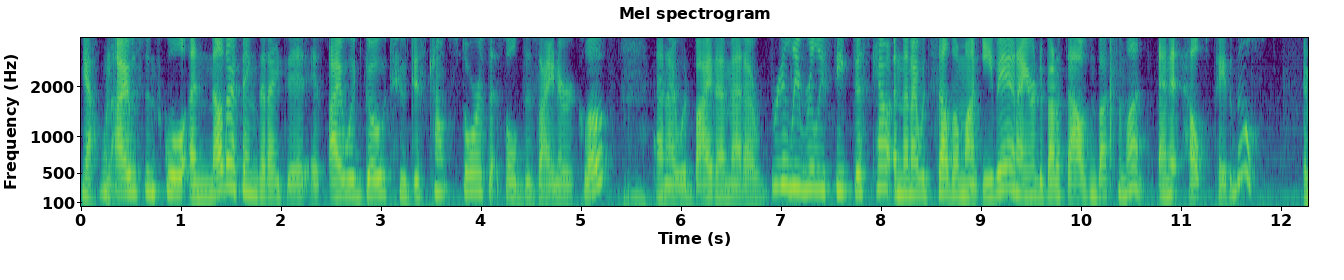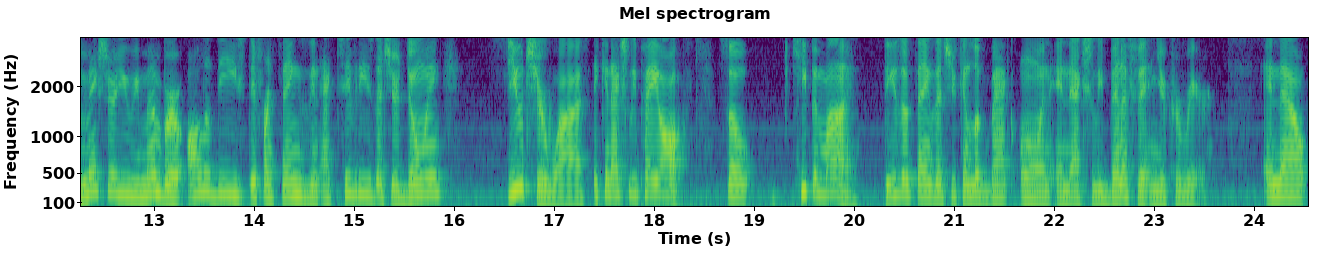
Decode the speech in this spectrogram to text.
Yeah, when I was in school, another thing that I did is I would go to discount stores that sold designer clothes mm. and I would buy them at a really, really steep discount and then I would sell them on eBay and I earned about a thousand bucks a month and it helped pay the bills. And make sure you remember all of these different things and activities that you're doing, future-wise, it can actually pay off. So keep in mind, these are things that you can look back on and actually benefit in your career. And now,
